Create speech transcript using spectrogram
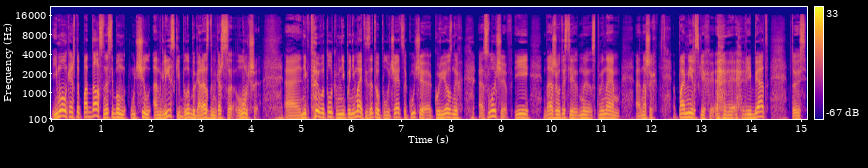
ему он, конечно, поддался, но если бы он учил английский, было бы гораздо, мне кажется, лучше. А, никто его толком не понимает, из этого получается куча курьезных а, случаев. И даже вот если мы вспоминаем а, наших памирских ребят, то есть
